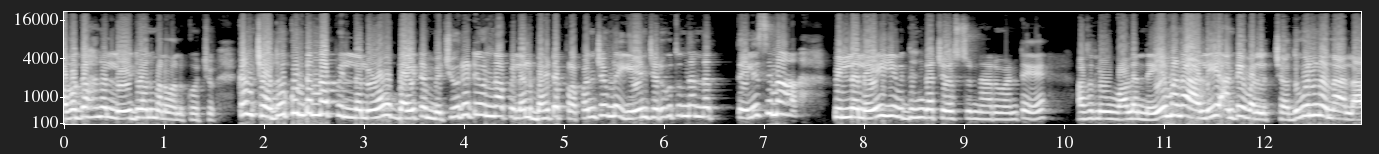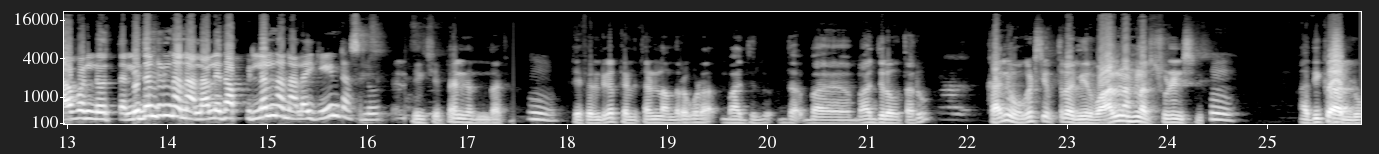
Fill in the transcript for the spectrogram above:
అవగాహన లేదు అని మనం అనుకోవచ్చు. కానీ చదువుకుంటున్న పిల్లలు బయట మెచ్యూరిటీ ఉన్న పిల్లలు బయట ప్రపంచంలో ఏం జరుగుతుందన్న తెలిసిన పిల్లలే ఈ విధంగా చేస్తున్నారు అంటే అసలు వాళ్ళని ఏమనాలి? అంటే వాళ్ళ చదువులను అనాలా? వాళ్ళ తల్లిదండ్రులను అనాలా? లేదా పిల్లల్ని అనాలా? ఏంటి అసలు? మీకు చెప్పాను కదా ఇందాక. ఉమ్, డెఫినెట్గా తల్లిదండ్రులు అందరూ కూడా బాధ్యులు బాధ్యులు అవుతారు. కానీ ఒకటి చెప్తున్నారు మీరు వాళ్ళని అంటున్నారు స్టూడెంట్స్ అధికారులు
